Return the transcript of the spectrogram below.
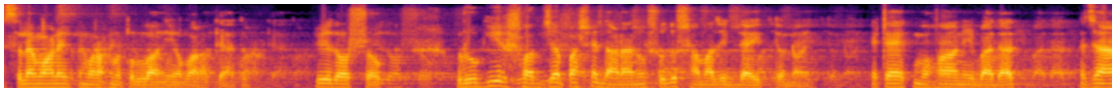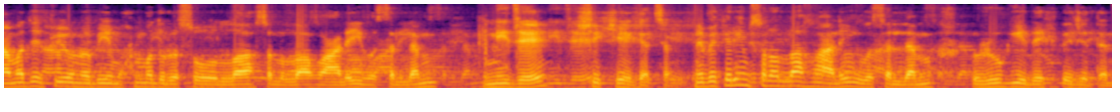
আসসালামু আলাইকুম রহমতুল্লাহ বারাকাত প্রিয় দর্শক, রুগীর শয্যা পাশে দাঁড়ানো শুধু সামাজিক দায়িত্ব নয়, এটা এক মহান ইবাদাত যা আমাদের প্রিয় নবী মোহাম্মদ রসুল্লাহ সাল আলী ওসাল্লাম নিজে শিখিয়ে গেছেন। নবী করিম সাল আলী ওসাল্লাম রুগী দেখতে যেতেন।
